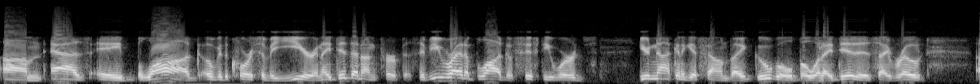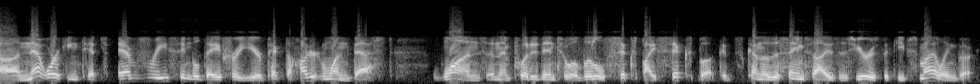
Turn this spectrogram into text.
um, as a blog over the course of a year, and I did that on purpose. If you write a blog of 50 words, you're not going to get found by Google. But what I did is I wrote uh, networking tips every single day for a year, picked 101 best ones, and then put it into a little six by six book. It's kind of the same size as yours, the Keep Smiling book,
